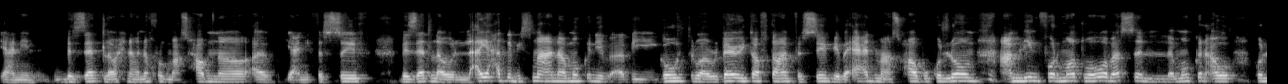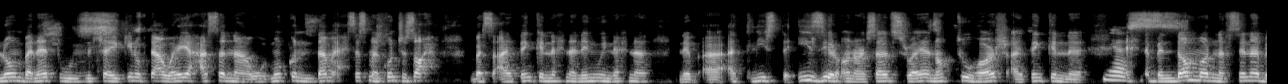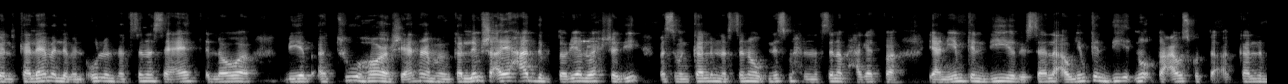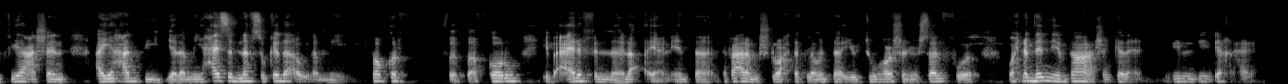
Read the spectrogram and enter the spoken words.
يعني بالذات لو إحنا هنخرج مع أصحابنا يعني في الصيف بالذات لو أي حد بيسمعنا ممكن يبقى بي go through a very tough time في الصيف بيبقى قاعد مع أصحابه كلهم عاملين فورمات وهو بس اللي ممكن أو كلهم بنات ومتشيكين وبتاع وهي حاسة ان وممكن ده إحساس ما يكونش صح. بس I think إن إحنا ننوي إن إحنا نبقى at least easier on ourselves شوية not too harsh. I think إن yes. إحنا بندمر نفسنا بالكلام اللي بنقوله لنفسنا ساعات اللي هو بيبقى too harsh. يعني إحنا بنكلمش أي حد بالطريقة الوحشة دي بس بنكلم نفسنا وبنسمح لنفسنا بحاجات. ف يعني يمكن دي رسالة أو يمكن دي نقطة عاوز كنت أتكلم فيها عشان أي حد لما يحاسب نفسه كده أو لما يفكر في أفكاره يبقى عارف إن لأ يعني أنت أنت فعلا مش لوحدك لو أنت you're too harsh on yourself و... وإحنا بنبني امتار عشان كده يعني. دي دي, دي آخر حاجة.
